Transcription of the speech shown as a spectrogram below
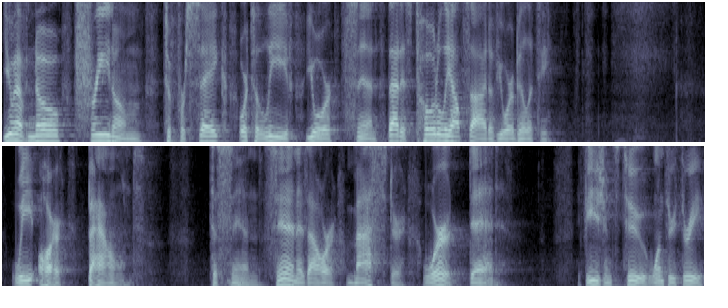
You have no freedom to forsake or to leave your sin. That is totally outside of your ability. We are bound to sin. Sin is our master. We're dead. Ephesians 2 1 through 3.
